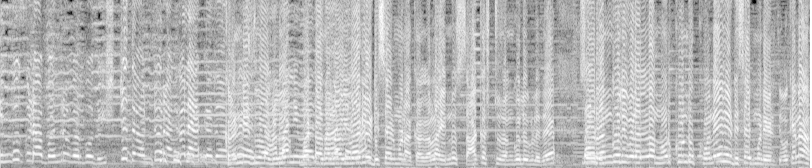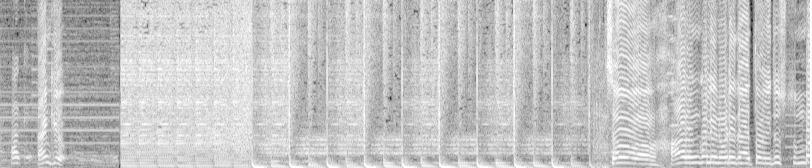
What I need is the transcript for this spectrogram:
ನಿಮ್ಗೂ ಕೂಡ ಬಂದ್ರು ಬರ್ಬೋದು. ಇಷ್ಟು ದೊಡ್ಡ ರಂಗೋಲೆ ಹಾಕೋದು ಇವಾಗಲೇ ಡಿಸೈಡ್ ಮಾಡಕ್ಕಾಗಲ್ಲ. ಇನ್ನು ಸಾಕಷ್ಟು ರಂಗೋಲಿಗಳಿದೆ. ಸೊ ರಂಗೋಲಿಗಳೆಲ್ಲ ನೋಡ್ಕೊಂಡು ಕೊನೆಗೆ ಡಿಸೈಡ್ ಮಾಡಿ ಹೇಳ್ತೀವಿ. ಓಕೆನಾ ಓಕೆ ಥ್ಯಾಂಕ್ ಯು ಸೊ ಆ ರಂಗೋಲಿ ನೋಡಿದಾಯ್ತು. ಇದು ತುಂಬಾ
